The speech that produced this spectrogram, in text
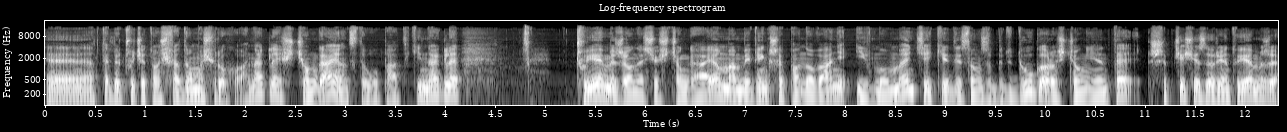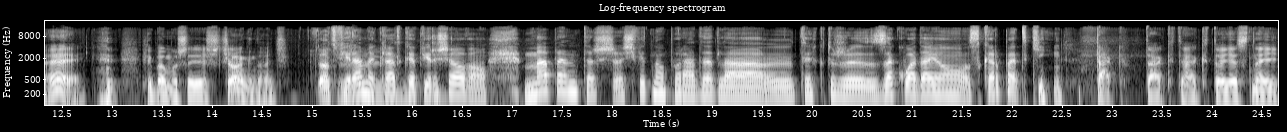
e, te wyczucie, tą świadomość ruchu. A nagle ściągając te łopatki, nagle czujemy, że one się ściągają, mamy większe panowanie i w momencie, kiedy są zbyt długo rozciągnięte, szybciej się zorientujemy, że ej, chyba muszę je ściągnąć. Otwieramy klatkę piersiową. Ma pan też świetną poradę dla y, tych, którzy zakładają skarpetki. Tak, tak, tak. To jest naj,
